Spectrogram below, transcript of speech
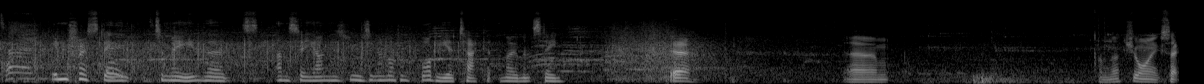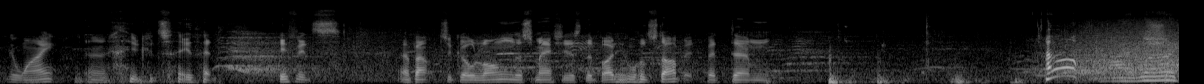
Ten. Interesting to me that An Se Young is using a lot of body attack at the moment, Steen. Yeah. Um, I'm not sure exactly why. Uh, you could say that if it's about to go long, the smashes, the body will stop it. But um, Oh, my word.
